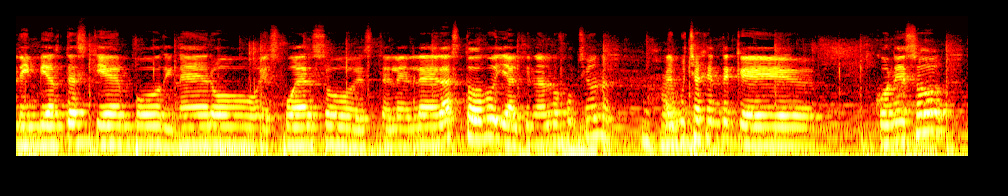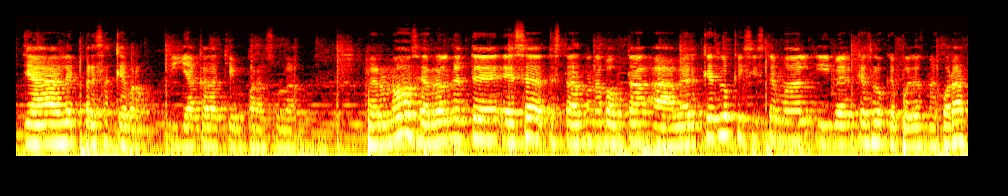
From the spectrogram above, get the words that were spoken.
le inviertes tiempo, dinero, esfuerzo, este, le, le das todo y al final no funciona. Hay mucha gente que con eso ya la empresa quebró y ya cada quien para su lado. Pero no, o sea, realmente esa te está dando una pauta a ver qué es lo que hiciste mal y ver qué es lo que puedes mejorar.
